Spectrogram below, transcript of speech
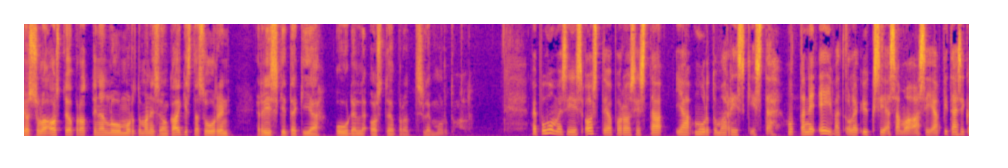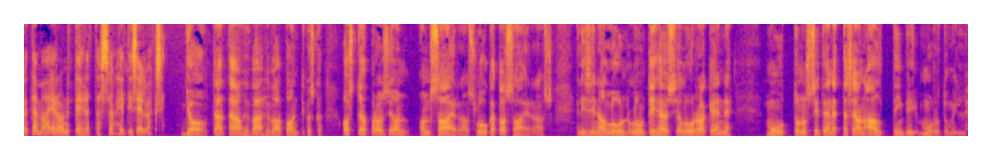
jos sulla on osteoporoottinen luumurtuma, niin se on kaikista suurin riskitekijä uudelle osteoporoottiselle murtumalle. Me puhumme siis osteoporosista ja murtumariskistä, mutta ne eivät ole yksi ja sama asia. Pitäisikö tämä ero nyt tehdä tässä heti selväksi? Joo, tämä on hyvä, hyvä pointti, koska osteoporosi on, on sairaus, luukatosairaus. Eli siinä on luun, luun tiheys ja luun rakenne muuttunut siten, että se on alttiimpi murtumille.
